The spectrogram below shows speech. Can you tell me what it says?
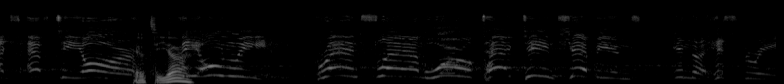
Axe, FTR. FTR. The only Grand Slam World Tag Team Champions in the history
